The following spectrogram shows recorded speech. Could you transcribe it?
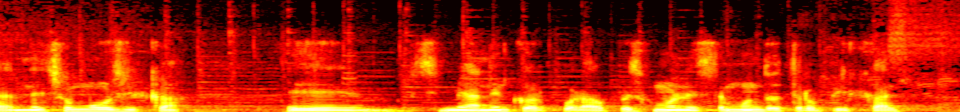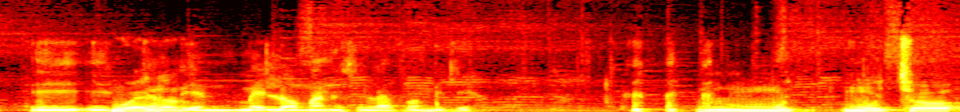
han hecho música, eh, me han incorporado pues como en este mundo tropical y, también melómanos en la familia. mucho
